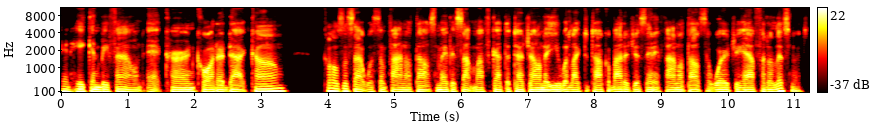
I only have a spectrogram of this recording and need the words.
And he can be found at kerncarter.com. Close us out with some final thoughts. Maybe something I forgot to touch on that you would like to talk about, or just any final thoughts or words you have for the listeners.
